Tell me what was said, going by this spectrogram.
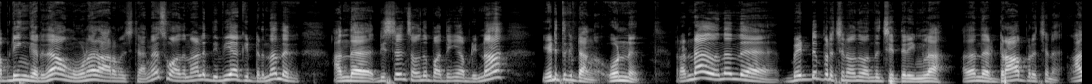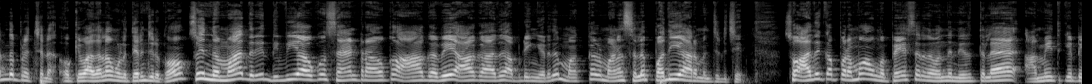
அப்படிங்கிறத அவங்க உணர ஆரம்பிச்சிட்டாங்க. ஸோ அதனால் திவ்யா கிட்ட இருந்து அந்த அந்த டிஸ்டன்ஸை வந்து பார்த்தீங்க அப்படின்னா எடுத்துக்கிட்டாங்க. ஒன்று ரெண்டாவது வந்து அந்த பெட்டு பிரச்சனை வந்து வந்துச்சு தெரியுங்களா? அதான் அந்த ட்ரா பிரச்சனை. அந்த பிரச்சனை ஓகேவா அதெல்லாம் உங்களுக்கு தெரிஞ்சிருக்கும். ஸோ இந்த மாதிரி திவ்யாவுக்கும் சாண்ட்ராவுக்கும் ஆகவே ஆகாது அப்படிங்கிறது மக்கள் மனசில் பதிய ஆரம்பிச்சிடுச்சு. ஸோ அதுக்கப்புறமும் அவங்க பேசுகிறத வந்து நிறுத்தலை. அமித் கிட்ட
